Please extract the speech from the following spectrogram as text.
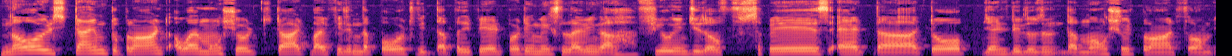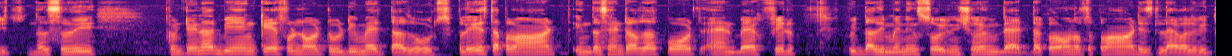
Now it's time to plant. Our monkshood start by filling the pot with the prepared potting mix, leaving a few inches of space at the top. Gently loosen the monkshood plant from its nursery container, being careful not to damage the roots. Place the plant in the center of the pot and backfill with the remaining soil, ensuring that the crown of the plant is level with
